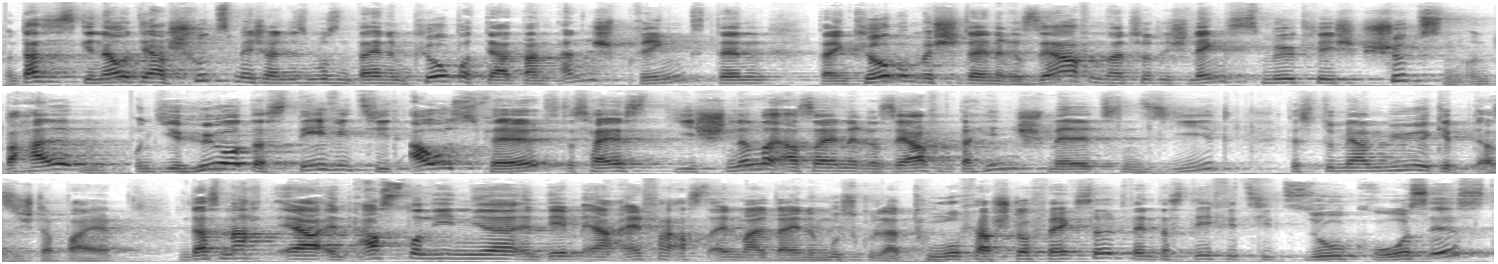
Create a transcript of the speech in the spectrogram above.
Und das ist genau der Schutzmechanismus in deinem Körper, der dann anspringt, denn dein Körper möchte deine Reserven natürlich längstmöglich schützen und behalten. Und je höher das Defizit ausfällt, das heißt, je schneller er seine Reserven dahinschmelzen sieht, desto mehr Mühe gibt er sich dabei. Und das macht er in erster Linie, indem er einfach erst einmal deine Muskulatur verstoffwechselt, wenn das Defizit so groß ist.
